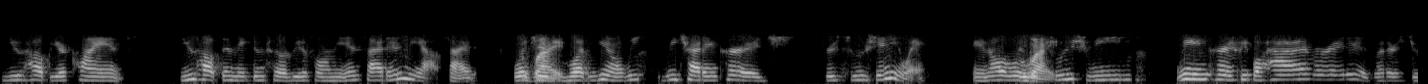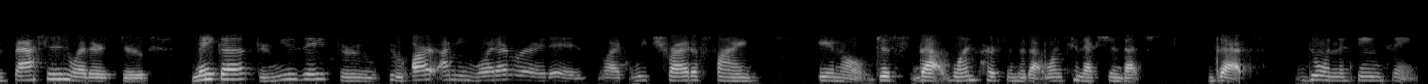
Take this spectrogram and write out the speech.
you help your clients you help them make them feel beautiful on the inside and the outside which right. is what you know we we try to encourage through swoosh anyway you know with, right. with swoosh we we encourage people however it is whether it's through fashion whether it's through makeup, through music, through through art. I mean, whatever it is, like we try to find, you know, just that one person or that one connection that's that's doing the same thing,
